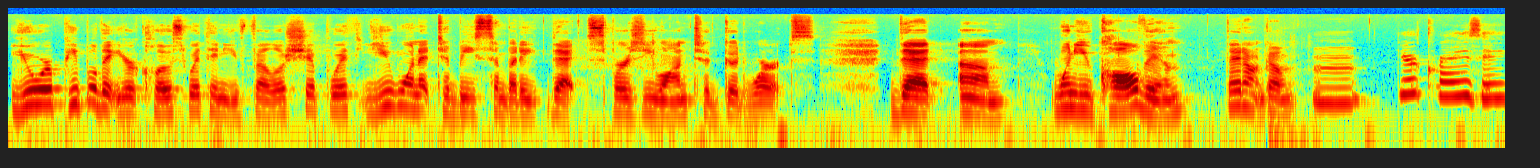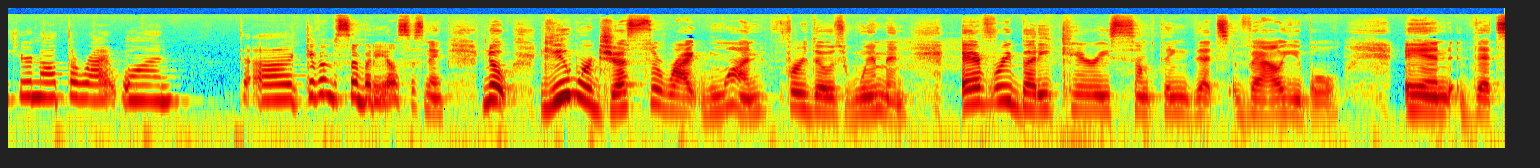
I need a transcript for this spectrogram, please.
your people that you're close with and you fellowship with. You want it to be somebody that spurs you on to good works. That um, when you call them, they don't go, mm, "You're crazy. You're not the right one." Uh, give them somebody else's name. No, you were just the right one for those women. Everybody carries something that's valuable and that's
